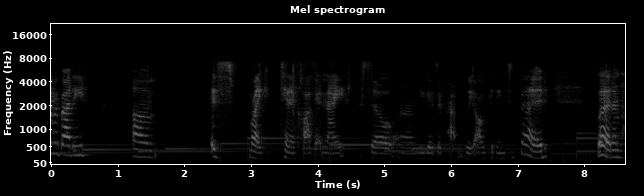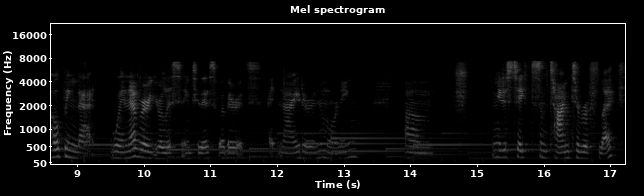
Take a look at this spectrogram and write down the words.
everybody. Um, it's like 10 o'clock at night, so um, you guys are probably all getting to bed. But I'm hoping that whenever you're listening to this, whether it's at night or in the morning, um, you just take some time to reflect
